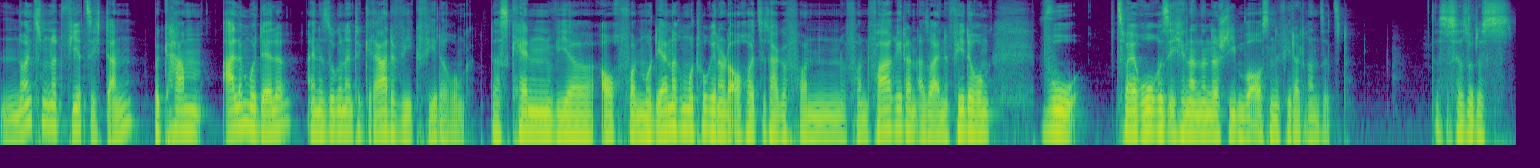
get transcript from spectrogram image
1940 dann bekamen alle Modelle eine sogenannte Geradewegfederung. Das kennen wir auch von moderneren Motorrädern oder auch heutzutage von, von Fahrrädern. Also eine Federung, wo zwei Rohre sich ineinander schieben, wo außen eine Feder dran sitzt. Das ist ja so das,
